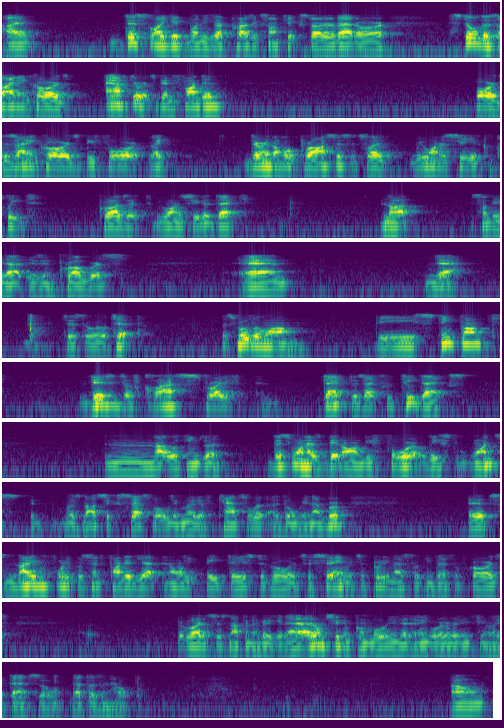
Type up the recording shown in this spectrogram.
I dislike it when you got projects on Kickstarter that are still designing cards after it's been funded or designing cards before like during the whole process it's like we want to see a complete project we want to see the deck not something that is in progress and yeah just a little tip let's move along the steampunk Visions of Class Strife deck. There's actually two decks. Mm, not looking good. This one has been on before at least once. It was not successful. They might have canceled it. I don't remember. It's not even 40% funded yet and only 8 days to go. It's the same. It's a pretty nice looking deck of cards. But it's just not going to make it. And I don't see them promoting it anywhere or anything like that, so that doesn't help. Um,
